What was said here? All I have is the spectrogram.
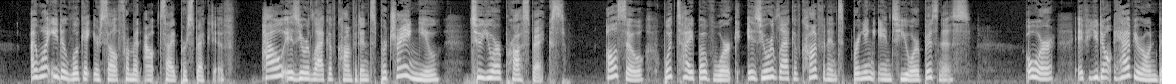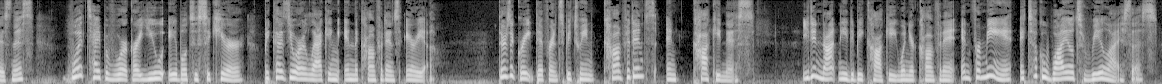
I want you to look at yourself from an outside perspective. How is your lack of confidence portraying you to your prospects? Also, what type of work is your lack of confidence bringing into your business? Or, if you don't have your own business, what type of work are you able to secure because you are lacking in the confidence area? There's a great difference between confidence and cockiness. You do not need to be cocky when you're confident. And for me, it took a while to realize this.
